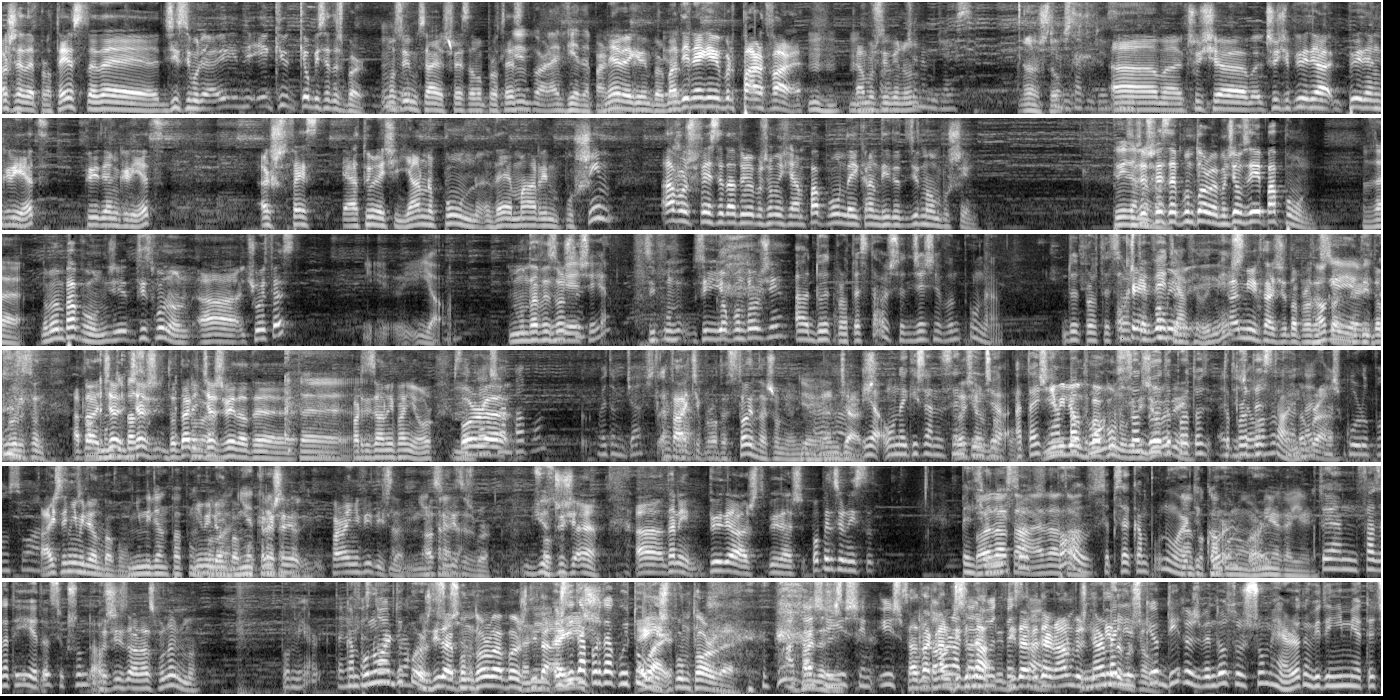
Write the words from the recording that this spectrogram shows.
Është edhe protestë edhe gjithë simuli. Kjo kjo bisedë është bërë. Mhm. Mos i themi se është festa apo protestë. Kemi bërë, ai vjetë para. Ne kemi bërë. Madje ne kemi bërë të parët fare. Mhm, mhm. Kam përshtypjen unë. Në mëngjes. Ashtu. Ëm, kështu që, kështu që pyetja, pyetja ngrihet, pyetja ngrihet. Është festë e atyre që janë në punë dhe e marrin pushim, apo është festë e atyre për shkakun që janë pa punë dhe i kanë ditët gjithmonë pushim? Pyetja. Është festë e punëtorëve, nëse je pa punë. Dhe domethënë pa punë, që ti s'punon, a quhet festë? Jo. Mund ta festosh? Gjeshje? Jo. Si pun, si jo punëtor që? A duhet protestosh, të gjesh një vend pune. Duhet protestosh okay, te po vetja fillimisht. Ai mirë këta që do protestojnë, okay, ti do protestosh. Ata po, gjashtë do dalin gjashtë veta te Partizani i Panjohur. Por Vetëm 6. Ata që protestojnë ta zëmë janë janë 6. Jo, unë e kisha në sensin që ata që janë pa punë, sot duhet të protestojnë. Të protestojnë. Ata pra. tash kur u punsuan. Ai ishte 1 milion pa punë. 1 milion pa punë. 1 milion po, pa punë. Kishte para një viti ishte. As një vit s'është bërë. Po kështu që, ë, tani pyetja është, pyetja është, po pensionistët Pensionistët, po, edhe ata, po, sepse kanë punuar dikur. Po kanë punuar, mirë ka Jeri. Këto janë fazat e jetës, si kështu do. Po se s'a ata punojnë më. Po mirë. Kanë punuar pra. dikur. Është dita e punëtorëve apo është dita e Është dita për ta kujtuar. Ish punëtorëve. Ata që ishin ish punëtorë. S'a kanë ditë dita e veteranëve është ditë për shkak. Normalisht kjo ditë është vendosur shumë herët në vitin 1800.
